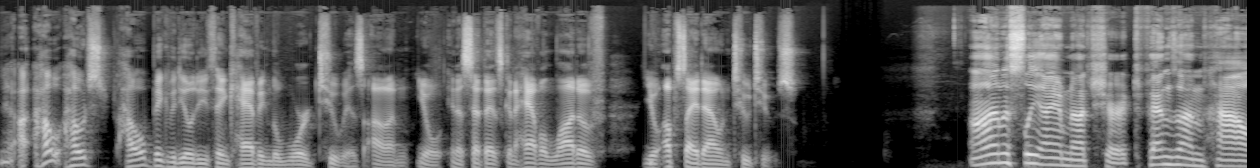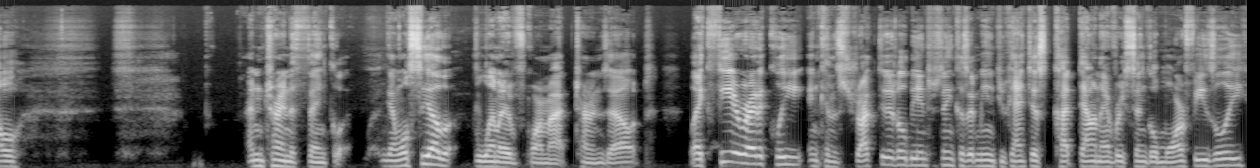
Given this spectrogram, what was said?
Yeah, uh, how how how big of a deal do you think having the Ward Two is on you know in a set that's going to have a lot of you know upside down two twos? Honestly, I am not sure. It depends on how. I'm trying to think. Again, we'll see how the limited format turns out. Like, theoretically and constructed, it'll be interesting because it means you can't just cut down every single morph easily.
